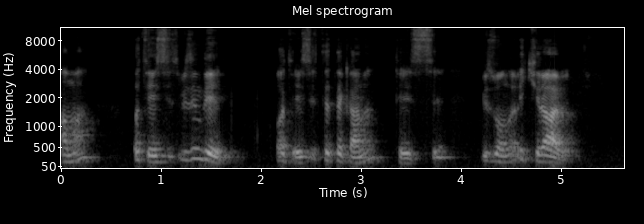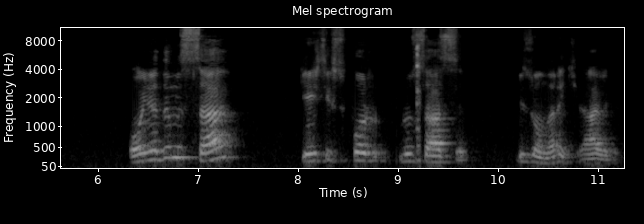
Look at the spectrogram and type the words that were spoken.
Ama o tesis bizim değil. O tesis TTK'nın tesisi. Biz onlara kira veriyoruz. Oynadığımız saha gençlik sporu sahası. Biz onlara kira veriyoruz.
